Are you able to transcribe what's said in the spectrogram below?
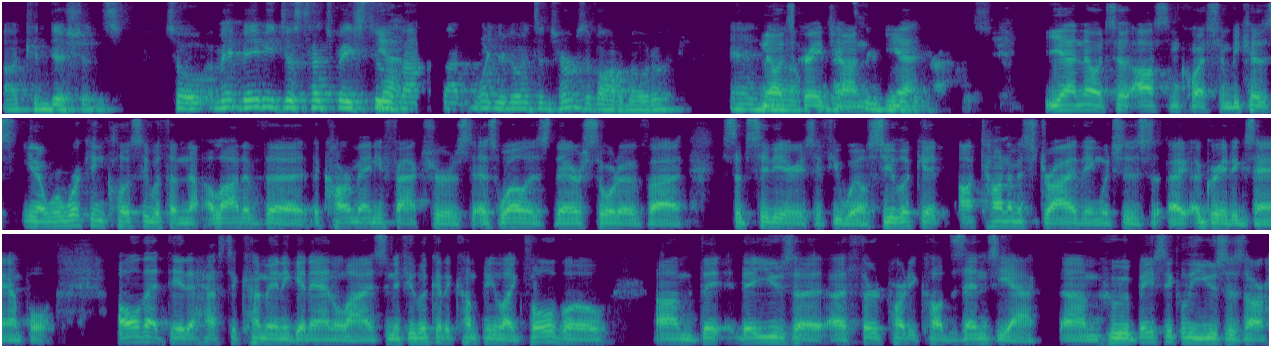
uh, conditions so maybe just touch base too yeah. about, about what you're doing in terms of automotive and no, it's uh, great, John. Yeah. Yeah, no, it's an awesome question because you know we're working closely with a, a, lot of the the car manufacturers as well as their sort of uh, subsidiaries, if you will. So you look at autonomous driving, which is a, a, great example. All that data has to come in and get analyzed. And if you look at a company like Volvo, um, they, they use a, a, third party called Zenseact, um, who basically uses our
